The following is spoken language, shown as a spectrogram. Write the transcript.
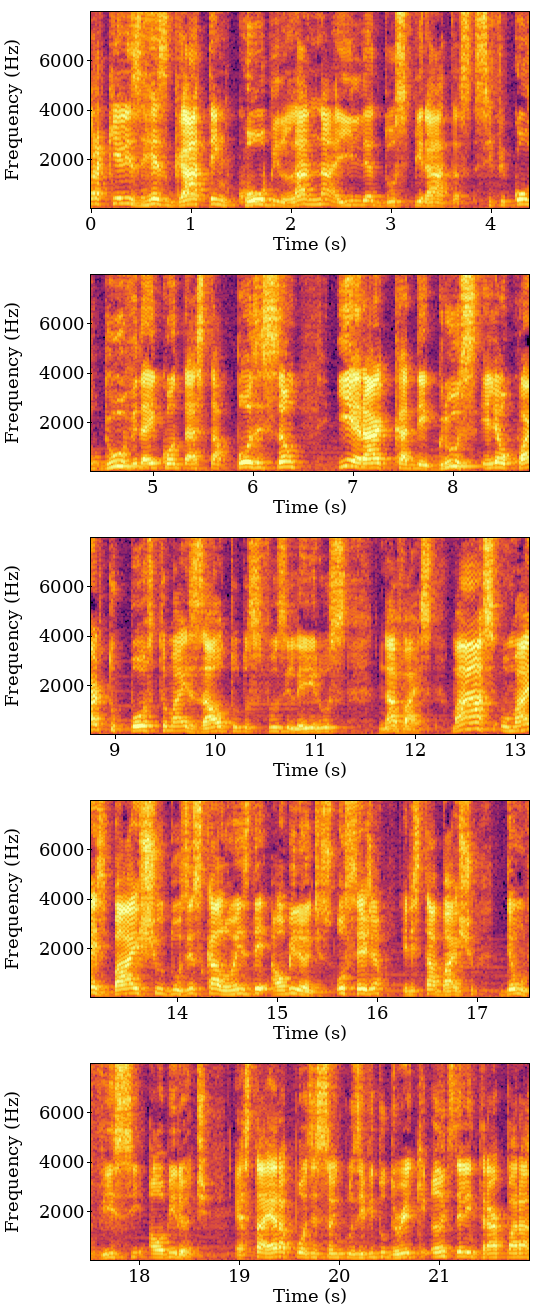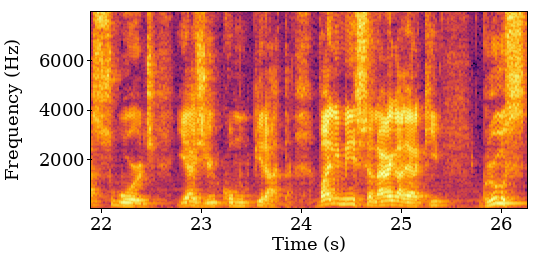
para que eles resgatem Kobe lá na ilha dos piratas. Se ficou dúvida aí quanto a esta posição, Hierarca de Gruz, ele é o quarto posto mais alto dos fuzileiros navais. Mas o mais baixo dos escalões de almirantes. Ou seja, ele está abaixo de um vice-almirante. Esta era a posição inclusive do Drake antes dele entrar para a Sword e agir como um pirata. Vale mencionar galera que Gruz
